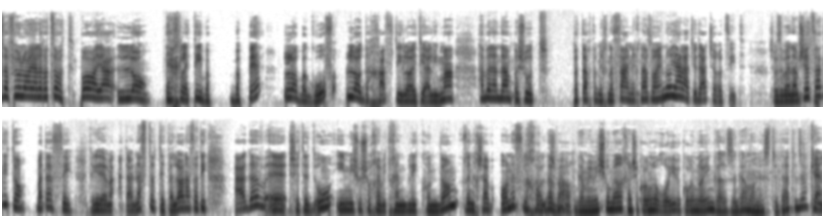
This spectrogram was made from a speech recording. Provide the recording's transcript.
זה אפילו לא היה לרצות, פה היה לא החלטי בפ- בפה, לא בגוף, לא דחפתי, לא הייתי אלימה, הבן אדם פשוט פתח את המכנסיים, נכנס ואומר, נו יאללה, את יודעת שרצית. עכשיו זה בן אדם שיצאתי איתו, מה תעשי? תגידי, אתה אנסת אותי, אתה לא אנסת אותי. אגב, אה, שתדעו, אם מישהו שוכב איתכן בלי קונדום, זה נחשב אונס לכל דבר. גם אם מישהו אומר לכם שקוראים לו רועי וקוראים לו יגאל, זה גם אונס, את יודעת את זה? כן,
